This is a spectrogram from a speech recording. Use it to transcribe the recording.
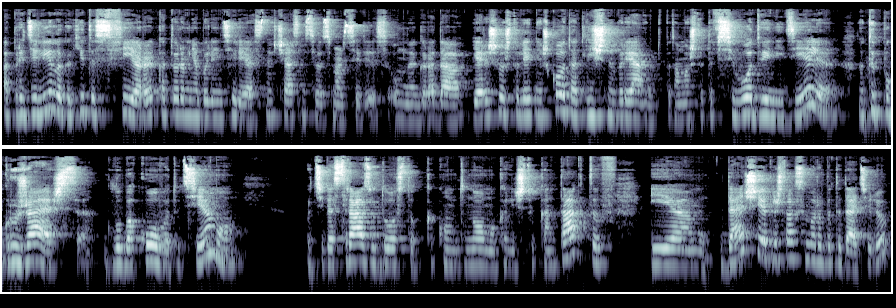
определила какие-то сферы, которые мне были интересны, в частности, вот Smart Cities, умные города. Я решила, что летняя школа — это отличный вариант, потому что это всего две недели, но ты погружаешься глубоко в эту тему, у тебя сразу доступ к какому-то новому количеству контактов, и эм, дальше я пришла к своему работодателю,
